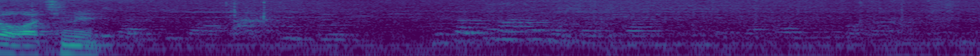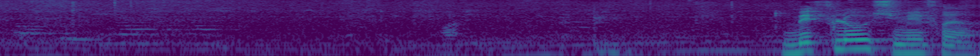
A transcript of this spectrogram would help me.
Aura timé. Beflo, je suis mes frères.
